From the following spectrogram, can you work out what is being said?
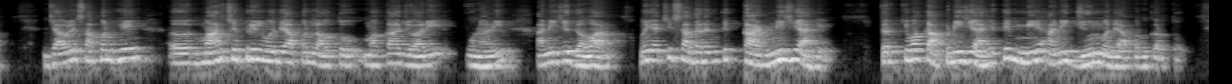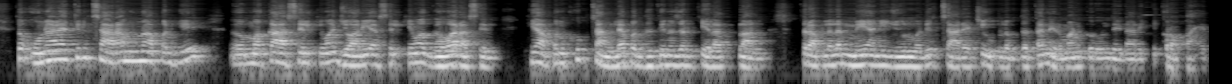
ज्यावेळेस आपण हे मार्च एप्रिलमध्ये आपण लावतो मका ज्वारी उन्हाळी आणि जे गवार मग याची साधारण ती काढणी जी आहे तर किंवा कापणी जी आहे ते मे आणि जून मध्ये आपण करतो. तर उन्हाळ्यातील चारा म्हणून आपण हे मका असेल किंवा ज्वारी असेल किंवा गवार असेल हे आपण खूप चांगल्या पद्धतीने जर केलात प्लान तर आपल्याला मे आणि जून मध्ये चाऱ्याची उपलब्धता निर्माण करून देणारे हे क्रॉप आहेत.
